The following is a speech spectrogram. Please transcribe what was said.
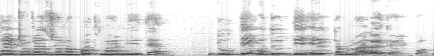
সাইড টুকরার জন্য প্রথমে আমি এতে দুধ দেবো। দুধ দিয়ে এর একটা মালাই তৈরি করব।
